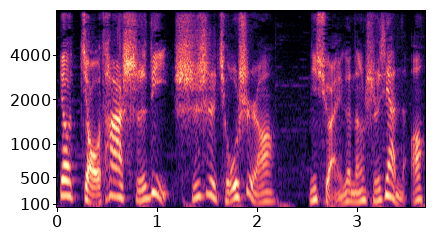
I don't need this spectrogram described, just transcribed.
要脚踏实地实事求是啊你选一个能实现的啊。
